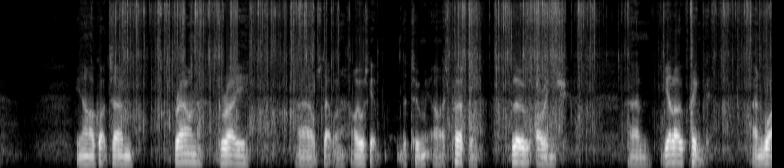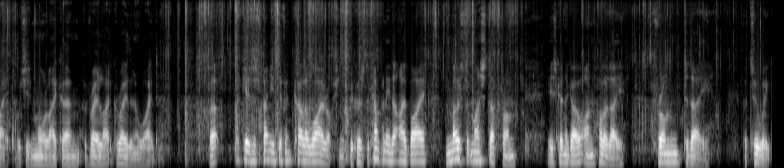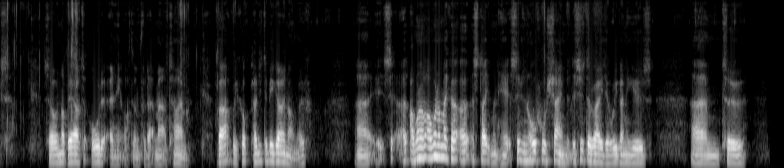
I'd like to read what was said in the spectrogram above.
You know, I've got um, brown, grey, uh, what's that one? I always get the two, oh, that's purple, blue, orange, um, yellow, pink, and white, which is more like um, a very light grey than a white. But gives us plenty of different colour wire options because the company that I buy most of my stuff from is going to go on holiday from today for two weeks. So I'll not be able to order any of them for that amount of time. But we've got plenty to be going on with. Uh, it's I want to I want to make a, a, statement here. It seems an awful shame that this is the radio we're going to use um, to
